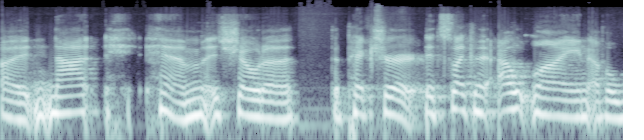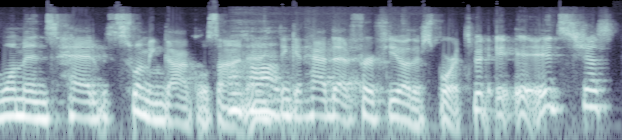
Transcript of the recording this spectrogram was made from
uh, not him it showed a the picture it's like an outline of a woman's head with swimming goggles on uh-huh. and i uh-huh. think it had that for a few other sports but it, it's just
